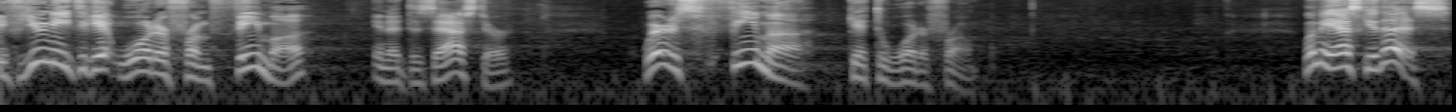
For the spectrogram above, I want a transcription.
if you need to get water from FEMA in a disaster, where does FEMA get the water from? Let me ask you this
